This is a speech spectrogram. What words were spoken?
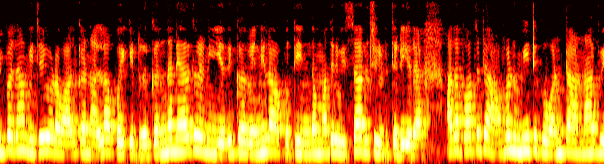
இப்போ தான் விஜயோட வாழ்க்கை நல்லா போய்கிட்டு இருக்கு. இந்த நேரத்தில் நீ எதுக்கு வெண்ணிலாவை பற்றி இந்த மாதிரி விசாரிச்சுக்கிட்டு தெரியுற? அதை பார்த்துட்டு அவளும் வீட்டுக்கு வந்துட்டான்னா இப்போ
